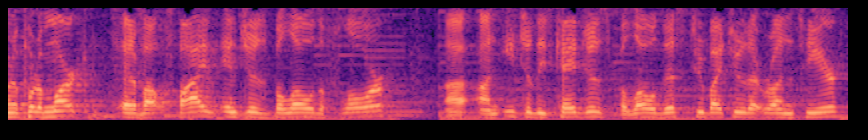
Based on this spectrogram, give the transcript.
To put a mark at about five inches below the floor uh, on each of these cages, below this 2x2 that runs here.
